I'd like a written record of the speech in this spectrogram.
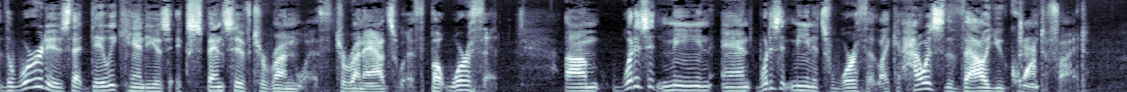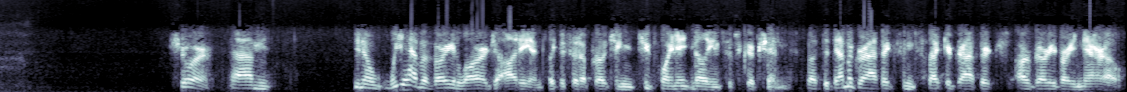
the word is that Daily Candy is expensive to run with, to run ads with, but worth it. Um, what does it mean, and what does it mean it's worth it? Like, how is the value quantified? Sure. Um, you know, we have a very large audience, like I said, approaching 2.8 million subscriptions, but the demographics and psychographics are very, very narrow.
